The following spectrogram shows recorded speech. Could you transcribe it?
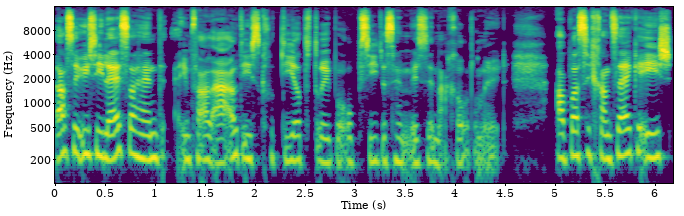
also unsere Leser haben im Fall auch diskutiert darüber, ob sie das haben müssen machen oder nicht. Aber was ich kann sagen ist,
